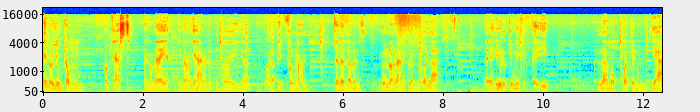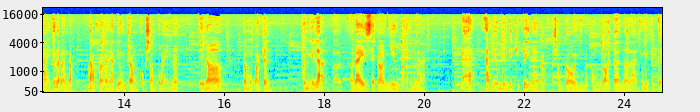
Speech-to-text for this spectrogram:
cái nội dung trong podcast ngày hôm nay thì nó dài và nó cũng hơi ờ, gọi là bị phân mảnh. Cho nên là mình muốn nói lại một lần nữa là để hiểu được chủ nghĩa khắc kỷ là một quá trình dài. Tức là bạn đọc đọc và bạn áp dụng trong cuộc sống của bạn á, thì nó cần một quá trình mình nghĩ là ở ở đây sẽ có nhiều bạn là đã áp dụng những cái triết lý này vào cuộc sống rồi nhưng mà không gọi tên nó là chủ nghĩa khắc kỷ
